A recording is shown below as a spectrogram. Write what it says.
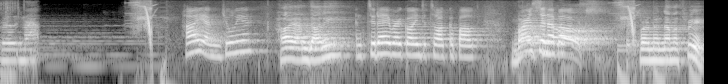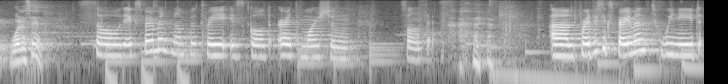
Roadmap. Hi, I'm Julia, Hi, I'm Danny. and today we're going to talk about Mars in a box. Experiment number three. What is it? So the experiment number three is called Earth-Martian sunsets. and for this experiment, we need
